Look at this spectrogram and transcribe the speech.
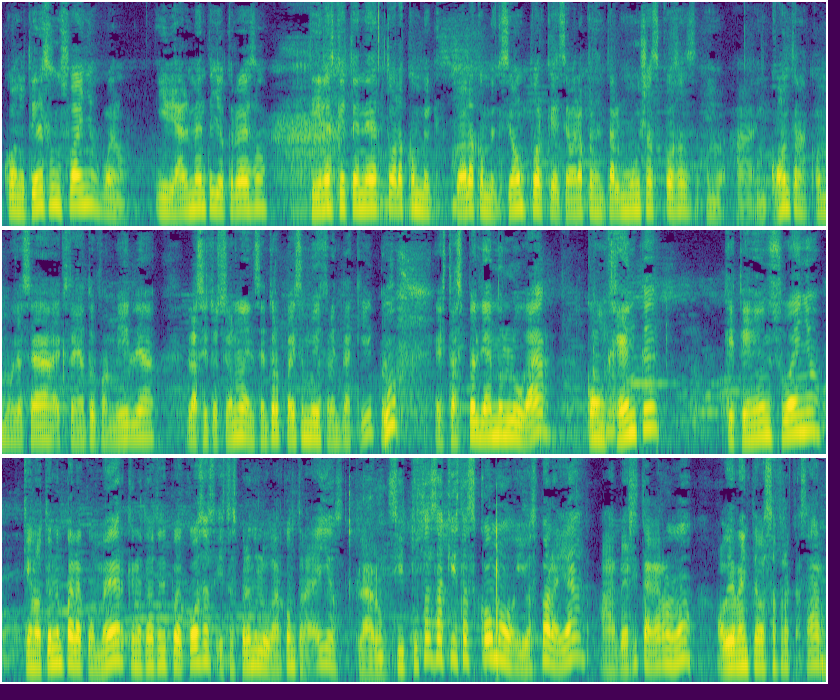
cuando tienes un sueño, bueno, idealmente yo creo eso, tienes que tener toda la, convic- toda la convicción porque se van a presentar muchas cosas en, a- en contra, como ya sea extrañar a tu familia, la situación en el centro del país es muy diferente aquí, pues estás peleando un lugar con gente que tiene un sueño, que no tienen para comer, que no tienen otro tipo de cosas y estás un lugar contra ellos. Claro. Si tú estás aquí, estás cómodo y vas para allá, a ver si te agarran o no, obviamente vas a fracasar.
